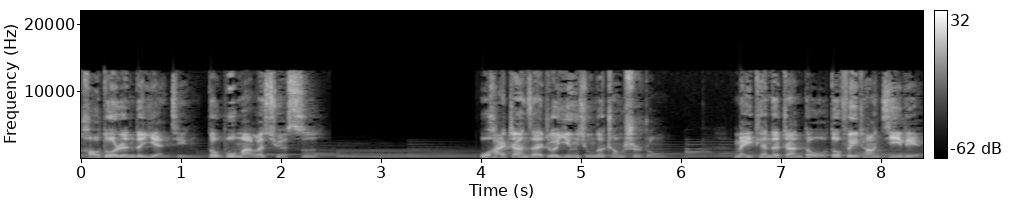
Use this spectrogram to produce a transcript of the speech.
好多人的眼睛都布满了血丝。我还站在这英雄的城市中，每天的战斗都非常激烈。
